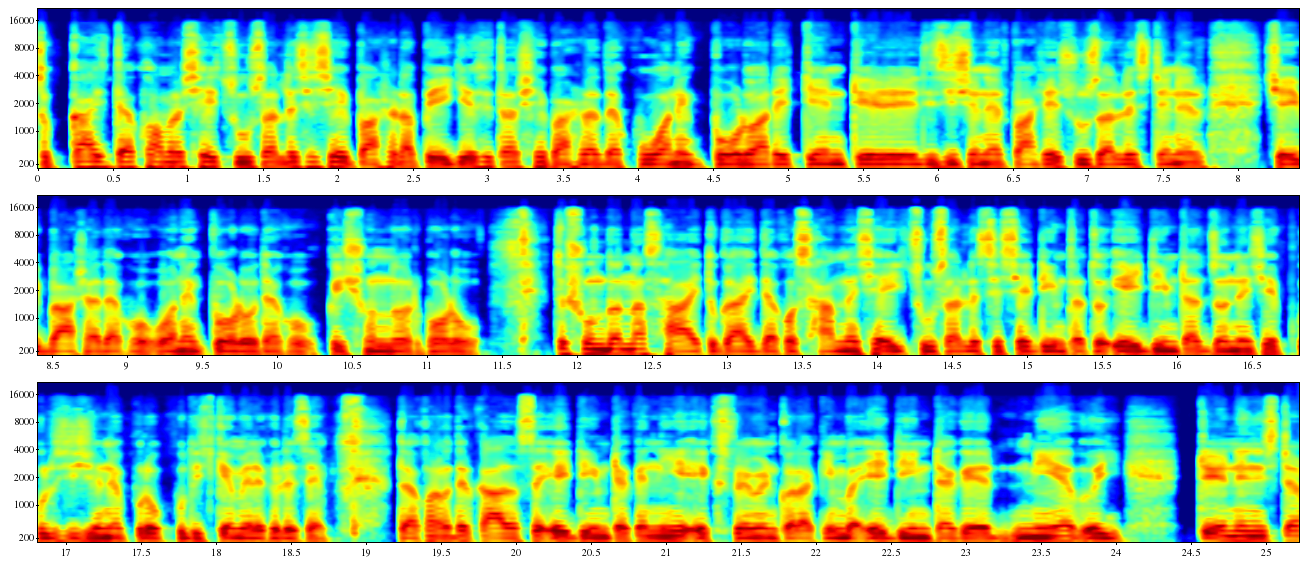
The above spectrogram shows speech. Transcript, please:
তো গাছ দেখো আমরা সেই চুসারলেসে সেই বাসাটা পেয়ে গিয়েছি। তার সেই বাসাটা দেখো অনেক বড়। আর এই ট্রেন রেল স্টেশনের পাশে চুসারলেস ট্রেনের সেই বাসা দেখো, অনেক বড়। দেখো কি সুন্দর বড়। তো সুন্দর না ছাই? তো গাছ দেখো সামনে সেই চুসারলেসের সেই ডিমটা। তো এই ডিমটার জন্য সেই পুলিশ স্টেশনে পুরো পুলিশকে মেরে ফেলেছে। তো এখন আমাদের কাজ হচ্ছে এই ডিমটাকে নিয়ে এক্সপেরিমেন্ট করা, কিংবা এই ডিমটাকে নিয়ে ওই ট্রেন ইনস্টার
